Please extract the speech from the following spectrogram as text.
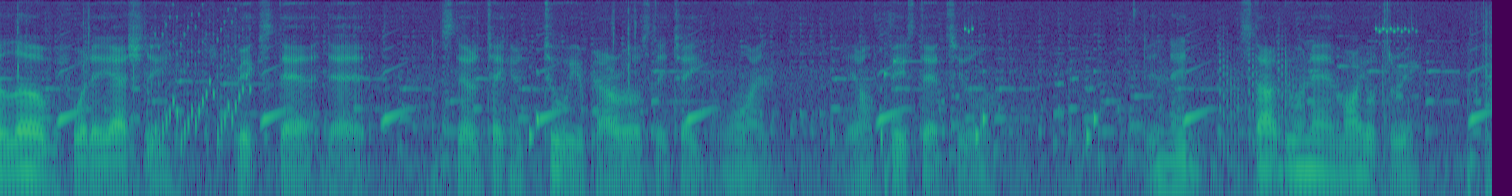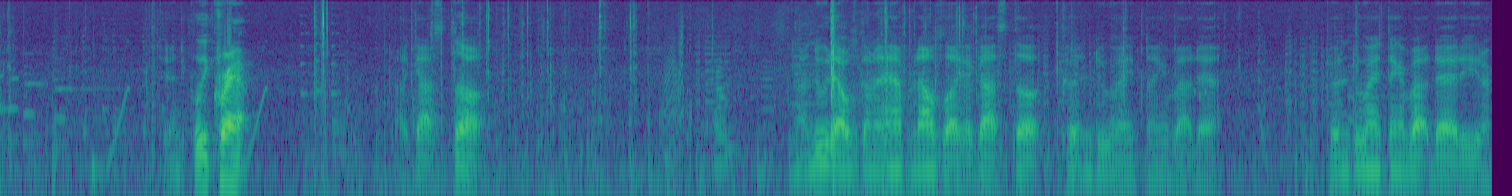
Love before they actually fix that, that instead of taking two of your power ups, they take one. They don't fix that too. Didn't they stop doing that in Mario 3? Technically crap! I got stuck. I knew that was gonna happen. I was like, I got stuck. Couldn't do anything about that. Couldn't do anything about that either.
